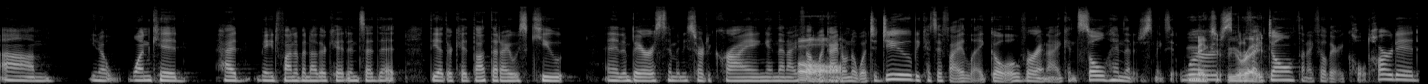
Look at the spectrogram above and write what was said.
Um, you know, one kid had made fun of another kid and said that the other kid thought that I was cute and it embarrassed him and he started crying and then I felt like I don't know what to do because if I like go over and I console him then it just makes it worse. Makes it- but if I don't then I feel very cold-hearted.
